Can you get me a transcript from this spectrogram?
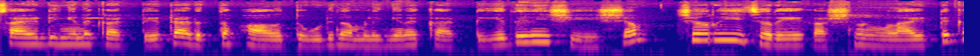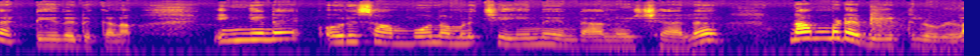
സൈഡ് ഇങ്ങനെ കട്ട് ചെയ്തിട്ട് അടുത്ത ഭാഗത്തു കൂടി നമ്മളിങ്ങനെ കട്ട് ചെയ്തതിന് ശേഷം ചെറിയ ചെറിയ കഷ്ണങ്ങളായിട്ട് കട്ട് ചെയ്തെടുക്കണം. ഇങ്ങനെ ഒരു സംഭവം നമ്മൾ ചെയ്യുന്നത് എന്താണെന്ന് വെച്ചാൽ നമ്മുടെ വീട്ടിലുള്ള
